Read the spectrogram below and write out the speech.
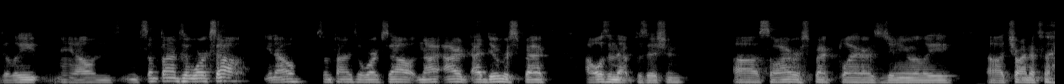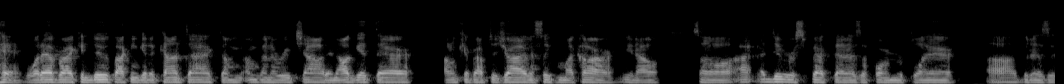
delete. You know, and, and sometimes it works out. You know, sometimes it works out, and I I, I do respect. I was in that position, uh, so I respect players genuinely uh, trying to hey, whatever I can do. If I can get a contact, I'm I'm gonna reach out and I'll get there. I don't care if I have to drive and sleep in my car. You know, so I, I do respect that as a former player. Uh, but as a,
